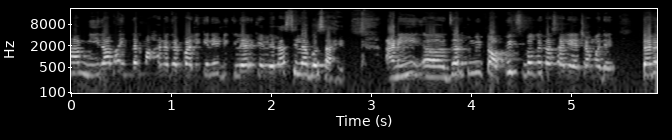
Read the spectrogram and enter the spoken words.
हा मीरा भाईंदर महानगरपालिकेने डिक्लेअर केलेला सिलेबस आहे. आणि जर तुम्ही टॉपिक्स बघत असाल याच्यामध्ये तर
